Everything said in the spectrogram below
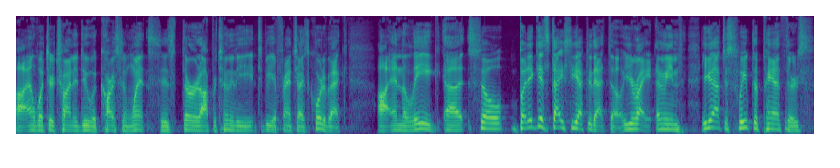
uh, and what they're trying to do with Carson Wentz, his third opportunity to be a franchise quarterback. Uh, in the league. Uh, so, but it gets dicey after that, though. You're right. I mean, you're gonna have to sweep the Panthers,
